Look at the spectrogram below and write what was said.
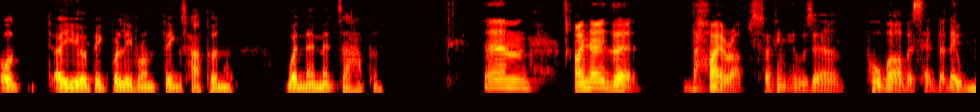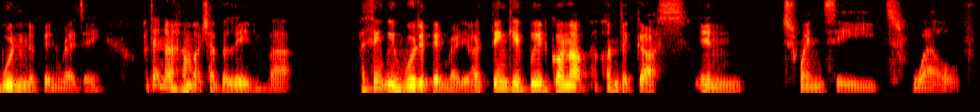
or are you a big believer on things happen when they're meant to happen? Um I know that the higher ups, I think it was uh, Paul Barber said that they wouldn't have been ready. I don't know how much I believe of that. I think we would have been ready. I think if we had gone up under Gus in 2012,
